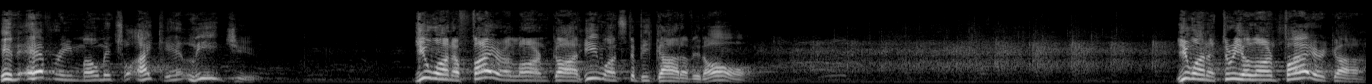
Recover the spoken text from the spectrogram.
in every moment, so I can't lead you. You want a fire alarm, God. He wants to be God of it all. You want a three alarm fire, God.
